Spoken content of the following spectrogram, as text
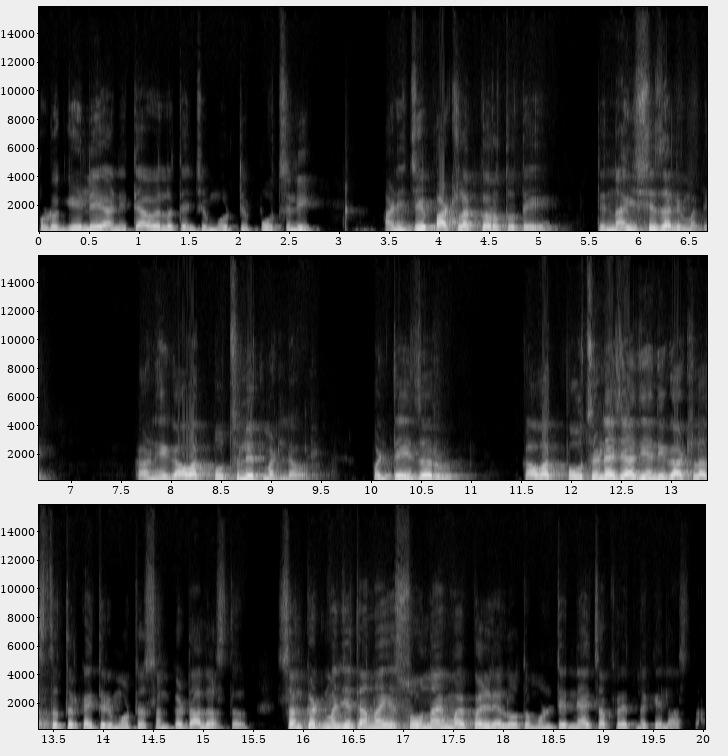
पुढं गेले आणि त्यावेळेला त्यांची मूर्ती पोचली. आणि जे पाठलाग करत होते ते नाहीसे झाले मध्ये. कारण हे गावात पोचलेत म्हटल्यावर. पण ते जर गावात पोचण्याच्या आधी यांनी गाठलं असतं तर काहीतरी मोठं संकट आलं असतं. संकट म्हणजे त्यांना हे सोनं कळलेलं होतं म्हणून ते न्यायचा प्रयत्न केला असता.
